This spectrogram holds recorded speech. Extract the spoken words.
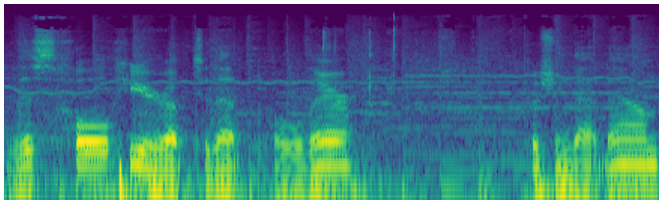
this hole here up to that hole there. Pushing that down.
